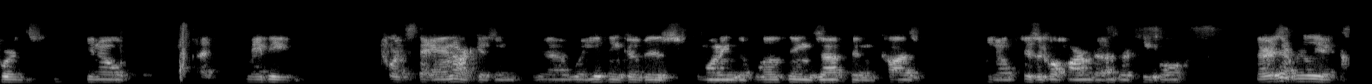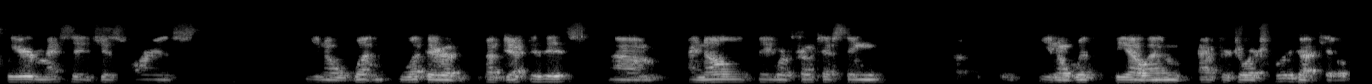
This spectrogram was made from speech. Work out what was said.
towards you know uh, maybe towards the anarchism. Uh, what you think of is wanting to blow things up and cause you know physical harm to other people. There isn't really a clear message as far as you know what what their objective is. Um, I know they were protesting you know, with BLM after George Floyd got killed.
